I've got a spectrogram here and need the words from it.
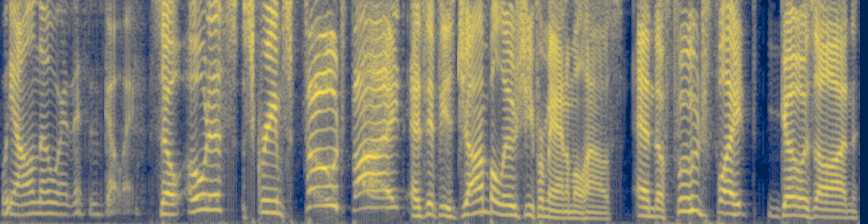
We all know where this is going. So Otis screams "food fight" as if he's John Belushi from Animal House, and the food fight goes on.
